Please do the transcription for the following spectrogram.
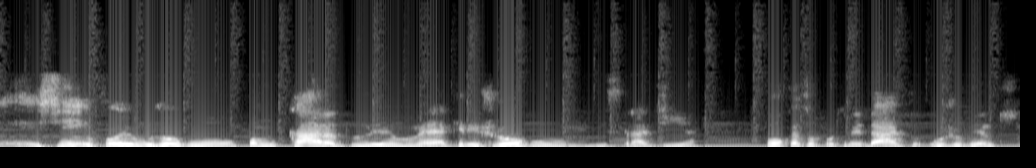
E, sim, foi um jogo como cara do Leão, né? Aquele jogo de estradinha. poucas oportunidades. O Juventus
